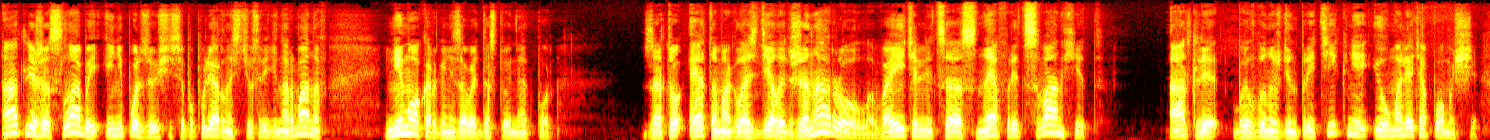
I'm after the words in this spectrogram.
Атли же, слабый и не пользующийся популярностью среди норманов, не мог организовать достойный отпор. Зато это могла сделать жена Ролла, воительница Снефрит Сванхит. Атли был вынужден прийти к ней и умолять о помощи —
